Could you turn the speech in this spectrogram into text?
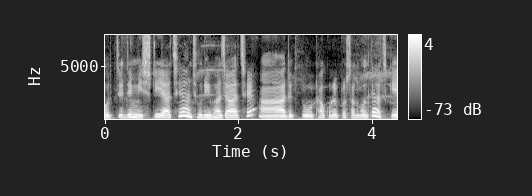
হচ্ছে যে মিষ্টি আছে আর ঝুরি ভাজা আছে। আর একটু ঠাকুরের প্রসাদ বলতে আজকে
